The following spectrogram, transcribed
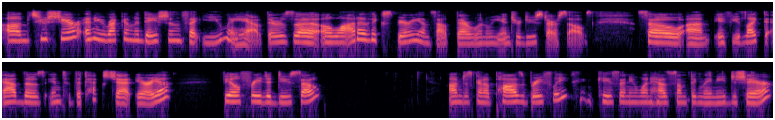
um, to share any recommendations that you may have. There's a, a, lot of experience out there when we introduced ourselves. So um, if you'd like to add those into the text chat area, feel free to do so. I'm just going to pause briefly in case anyone has something they need to share.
